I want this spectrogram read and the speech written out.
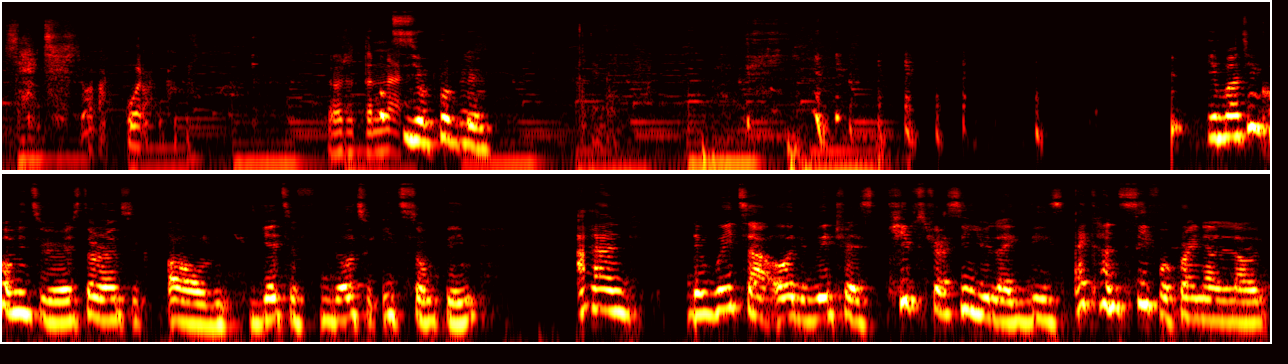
Sä et siis ota kurakkaa. Jos että What nä... is your problem? Imagine coming to a restaurant to um get a food or to eat something, and the waiter or the waitress keeps stressing you like this. I can't see for crying out loud.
